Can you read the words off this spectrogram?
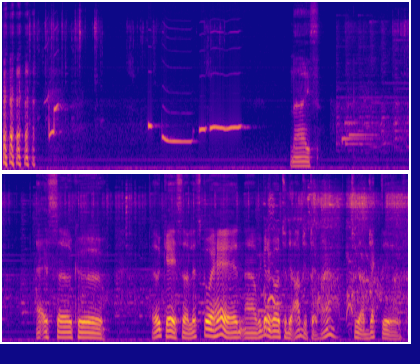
nice. That is so cool. Okay, so let's go ahead. Uh, we're gonna go to the objective, huh? To the objective.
